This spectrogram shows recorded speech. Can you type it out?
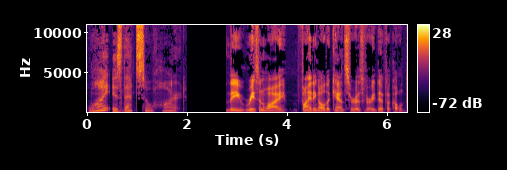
why is that so hard? The reason why finding all the cancer is very difficult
